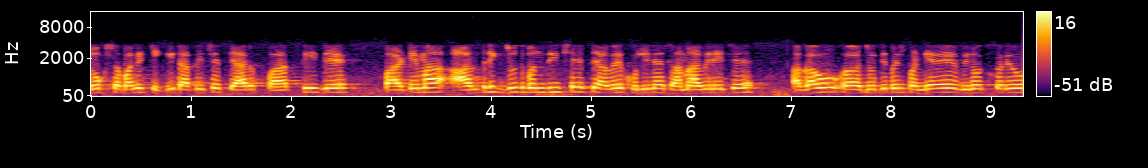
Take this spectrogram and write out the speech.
લોકસભાની ટિકિટ આપી છે. ત્યારબાદથી જે પાર્ટીમાં આંતરિક જૂથબંધી છે તે હવે ખુલીને સામે આવી રહી છે. અગાઉ જ્યોતિબેન પંડ્યાએ વિરોધ કર્યો.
